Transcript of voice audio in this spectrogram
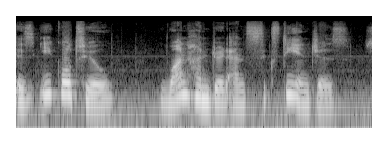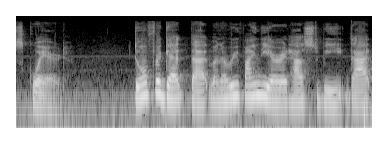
is equal to 160 inches squared. Don't forget that whenever you find the area, it has to be that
